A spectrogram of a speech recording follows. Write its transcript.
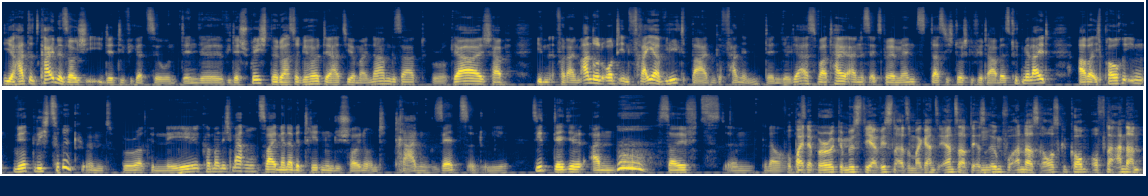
ihr hattet keine solche Identifikation. Daniel widerspricht, ne, du hast ja gehört, der hat hier meinen Namen gesagt. Brooke, ja, ich habe ihn von einem anderen Ort in freier Wildbahn gefangen. Daniel, ja, es war Teil eines Experiments, das ich durchgeführt habe. Es tut mir leid, aber ich brauche ihn wirklich zurück. Und Brooke, nee, kann man nicht machen. Zwei Männer betreten nun die Scheune und tragen Sets und O'Neill sieht Daniel an, seufzt, ähm, genau. Wobei Was? der Burke müsste ja wissen, also mal ganz ernsthaft, der ist mhm. irgendwo anders rausgekommen, auf einer anderen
